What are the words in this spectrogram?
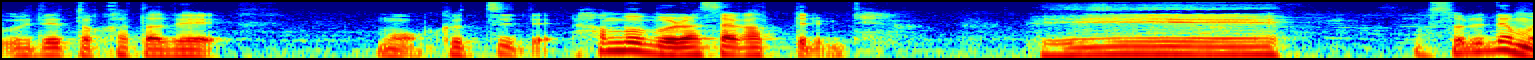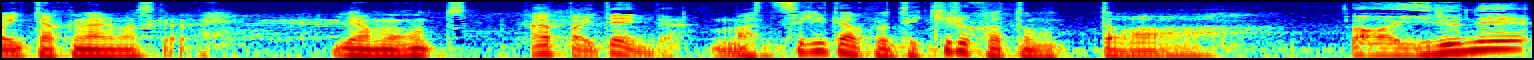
腕と肩でもうくっついて半分ぶら下がってるみたいへえなそれでも痛くなりますけどね。いやもうやっぱ痛いんだ。祭りだこできるかと思ったわ。あいるね。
